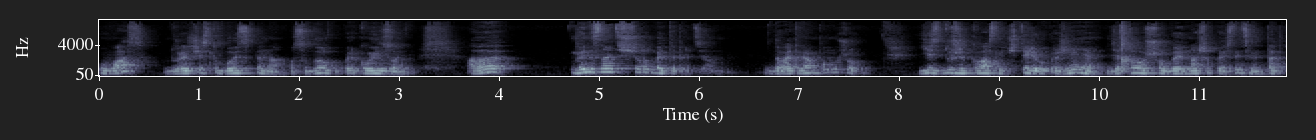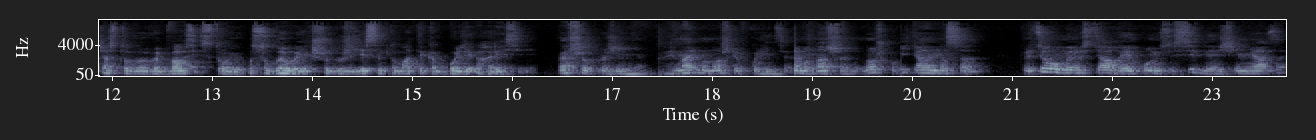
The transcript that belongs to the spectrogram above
у вас дуже часто болить спина, особливо в поперековій зоні. Але ви не знаєте, що робити при цьому. Давайте я вам поможу. Є дуже класні 4 упражнення для того, щоб наша поясниця не так часто вибивалася із строю, особливо якщо дуже є симптоматика болі агресії. Перше упражнення. Гинаємо ножки в колінці. Беремо нашу ножку і тягнемо на себе. При цьому ми розтягуємо повністю сідничі м'язи,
